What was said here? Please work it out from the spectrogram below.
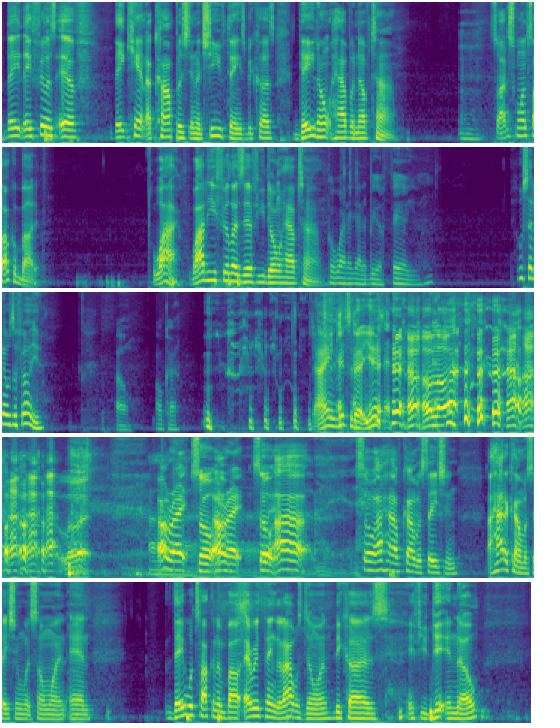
they they feel as if they can't accomplish and achieve things because they don't have enough time so i just want to talk about it why why do you feel as if you don't have time But why they got to be a failure? who said it was a failure Oh, okay. I ain't get to that yet oh Lord, Lord. all right. so uh, all all right. right so i so i have conversation i had a conversation with someone and they were talking about everything that i was doing because if you didn't know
